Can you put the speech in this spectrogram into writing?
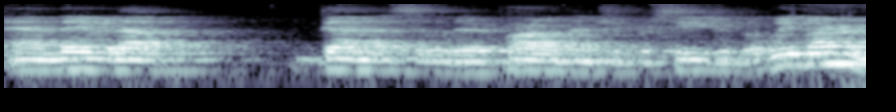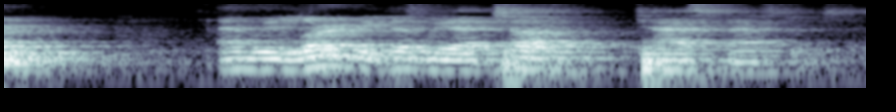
And they would outgun us with their parliamentary procedure. But we learned. And we learned because we had tough taskmasters.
